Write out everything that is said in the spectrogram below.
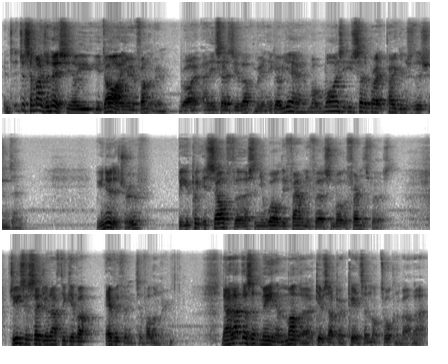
And just imagine this, you know, you, you die and you're in front of him, right? And he says, you love me. And you go, yeah, well, why is it you celebrate pagan traditions then? You knew the truth, but you put yourself first and your worldly family first and worldly friends first. Jesus said you'll have to give up everything to follow me. Now, that doesn't mean a mother gives up her kids. I'm not talking about that.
